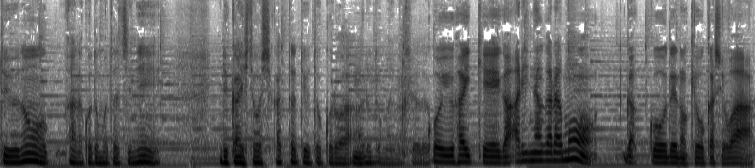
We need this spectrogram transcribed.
ていうのをあの子どもたちに理解してほしかったというところはあると思いますよ、だから。こういう背景がありながらも学校での教科書は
